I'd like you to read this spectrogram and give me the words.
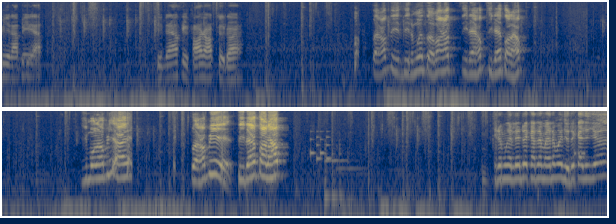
มีนะพี่ครับสีแดงสีฟ้าครับสีแดงแต่ครับสีสีน้ำเงินสวยมากครับสีแดงครับสีแดงต่อเลยครับกี่โมงแล้วครับพี่ใหญ่สวยครับพี่สีแดงต่อเลยครับ สีน้ำเงินเล่นด้วยกันได้ไหมน้ำเงินอยู่ด้วยกันเยอะ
